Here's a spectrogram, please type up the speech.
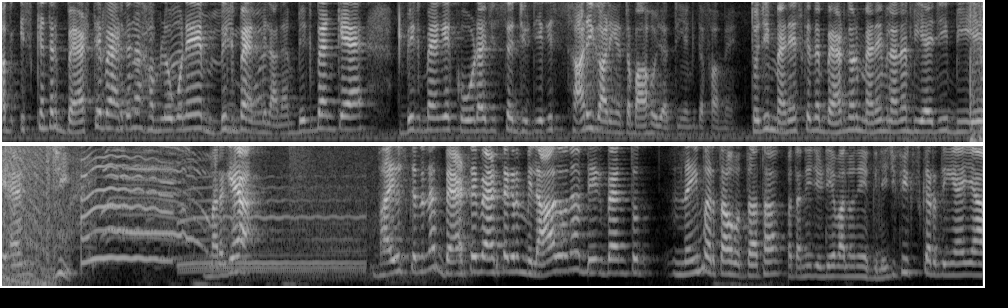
अब इसके अंदर बैठते बैठते ना हम लोगों ने बिग बैंग मिलाना है। बिग बैंग क्या है? बिग बैंग एक कोड है जिससे जीटीए की सारी गाड़ियाँ तबाह हो जाती हैं एक दफ़ा में। तो जी मैंने इसके अंदर बैठना और मैंने मिलाना B I G B A N G मर गया। भाई उसके अंदर ना बैठते बैठते अगर मिला दो ना बिग बैंग तो नहीं मरता होता था। पता नहीं जीटीए वालों ने ग्लिच फिक्स कर दिया है या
